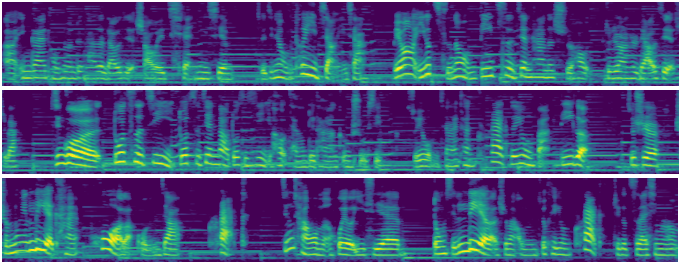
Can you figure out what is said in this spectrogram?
啊，应该同学们对它的了解稍微浅一些，所以今天我们特意讲一下。别忘了一个词呢，我们第一次见它的时候，最重要是了解，是吧？经过多次记忆、多次见到、多次记忆以后，才能对它更熟悉。所以我们先来看 crack 的用法。第一个就是什么东西裂开、破了，我们叫 crack。经常我们会有一些。东西裂了是吧？我们就可以用 crack 这个词来形容。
